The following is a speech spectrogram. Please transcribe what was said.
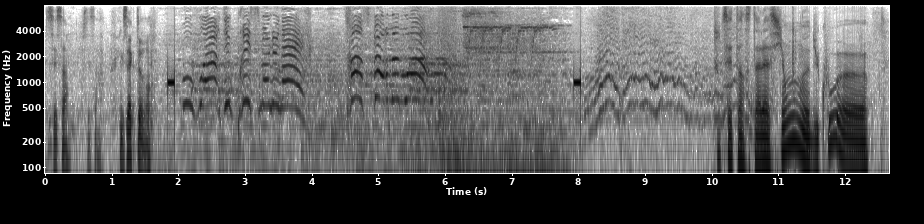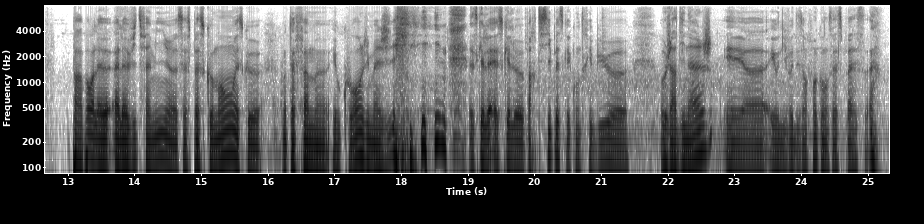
C'est ça, c'est ça, exactement. Pouvoir du prisme lunaire. Transforme-moi. Toute cette installation, euh, du coup, euh, par rapport à la, à la vie de famille, euh, ça se passe comment? Est-ce que bon, ta femme est au courant, j'imagine? Est-ce qu'elle est qu'elle participe? Est-ce qu'elle contribue au jardinage? Et, et au niveau des enfants, comment ça se passe?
